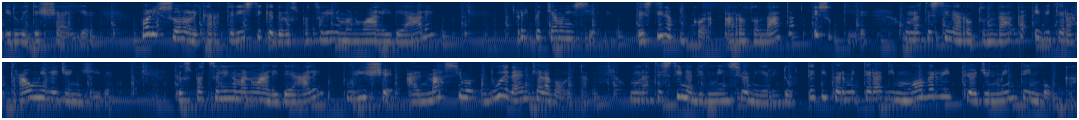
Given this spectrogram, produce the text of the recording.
e dovete scegliere quali sono le caratteristiche dello spazzolino manuale ideale, ripetiamo insieme. Testina piccola, arrotondata e sottile. Una testina arrotondata eviterà traumi alle gengive. Lo spazzolino manuale ideale pulisce al massimo due denti alla volta. Una testina di dimensioni ridotte vi permetterà di muovervi più agilmente in bocca.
